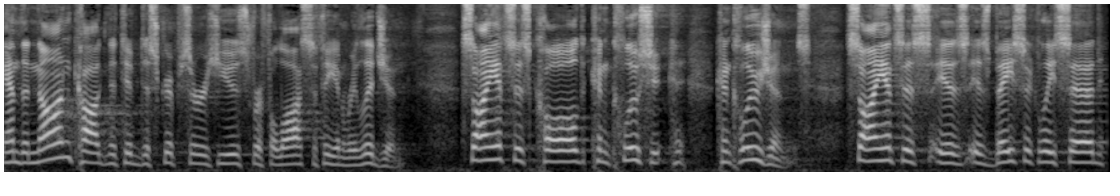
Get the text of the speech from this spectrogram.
and the non cognitive descriptors used for philosophy and religion. Science is called conclusi- conclusions. Science is, is, is basically said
